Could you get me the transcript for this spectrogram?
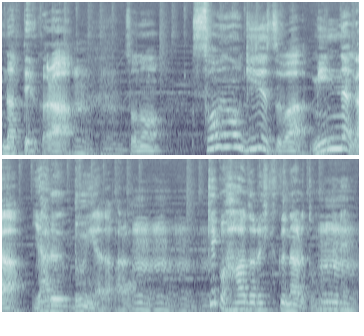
なってるから、うんうん。そのその技術はみんながやる分野だから、うんうんうんうん。結構ハードル低くなると思うんだよね、う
